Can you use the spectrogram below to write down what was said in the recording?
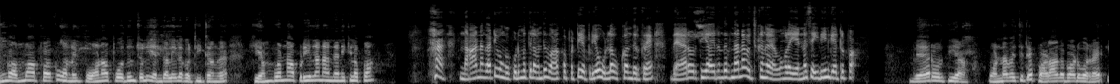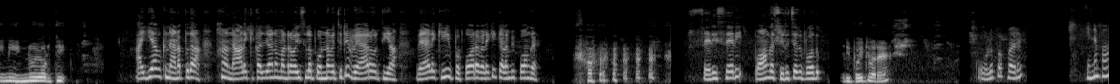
உங்க அம்மா அப்பாவுக்கு உனக்கு போனா போதுன்னு சொல்லி எந்த அலையில கட்டிட்டாங்க. என் பொண்ணு அப்படியெல்லாம் நான் நினைக்கலப்பா. நானும் காட்டி உங்க குடும்பத்துல வந்து வாக்கப்பட்டு எப்படியோ உள்ள உட்காந்துருக்கேன் வேற ஒருத்தியா இருந்திருந்தானே வச்சுக்கோங்க. உங்களை என்ன செய்தின்னு கேட்டுப்பா வேற ஒருத்தியா? உன்னை வச்சுட்டே படாத பாடு வர இனி இன்னும் ஒருத்தி. ஐயாவுக்கு நினப்புதான். நாளைக்கு கல்யாணம் பண்ற வயசுல பொண்ணை வச்சுட்டு வேற ஒருத்தியா? வேலைக்கு இப்ப போற வேலைக்கு கிளம்பி போங்க. சரி சரி போங்க சிரிச்சது போதும். சரி போயிட்டு வரேன். கொழுப்ப பாரு. என்னப்பா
